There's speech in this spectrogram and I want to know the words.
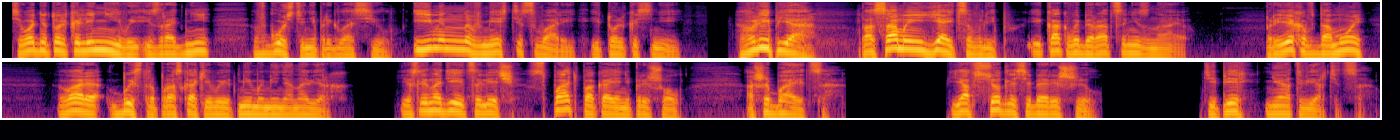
Сегодня только ленивый из родни в гости не пригласил. Именно вместе с Варей и только с ней. Влип я, по самые яйца влип, и как выбираться не знаю. Приехав домой, Варя быстро проскакивает мимо меня наверх. Если надеется лечь спать, пока я не пришел, ошибается. Я все для себя решил. Теперь не отвертится.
